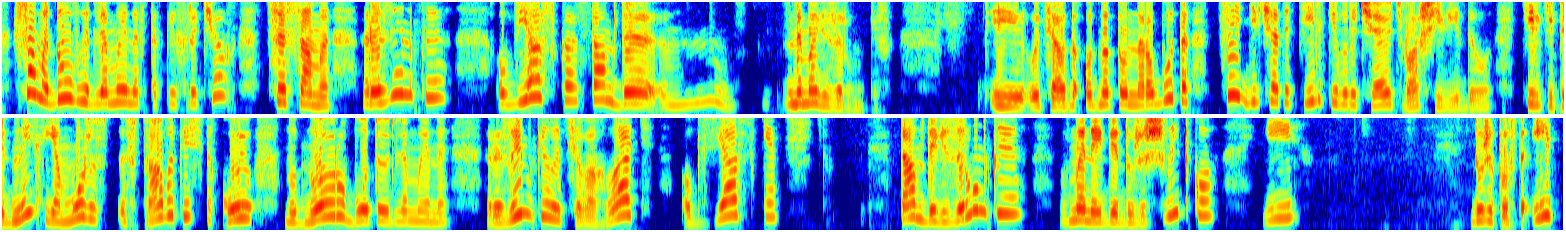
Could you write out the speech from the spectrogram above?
Саме довге для мене в таких речах це саме резинки, обв'язка, там, де ну, нема візерунків. І оця однотонна робота, це дівчата тільки виручають ваші відео. Тільки під них я можу справитись такою нудною роботою для мене. Резинки, лицева гладь, обв'язки. Там, де візерунки, в мене йде дуже швидко і дуже просто. І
